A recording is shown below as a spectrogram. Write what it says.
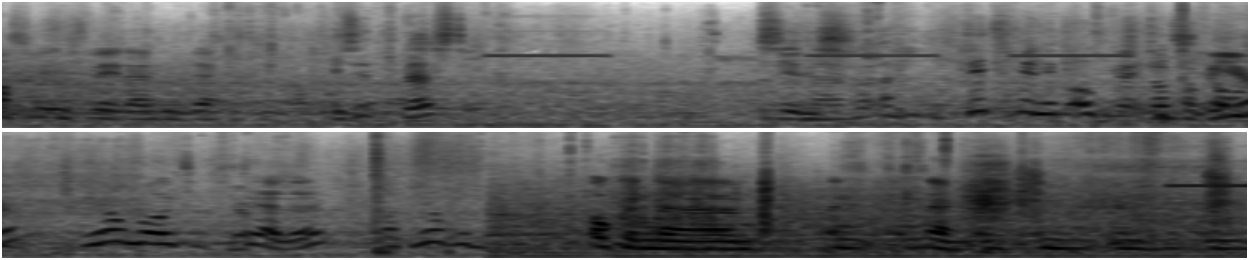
als we in 2030 gaan. Is het plastic? Dit vind ik ook weer iets papier? om heel mooi te vertellen. Wat heel veel... Ook een, uh, een, een, nee, een, een,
